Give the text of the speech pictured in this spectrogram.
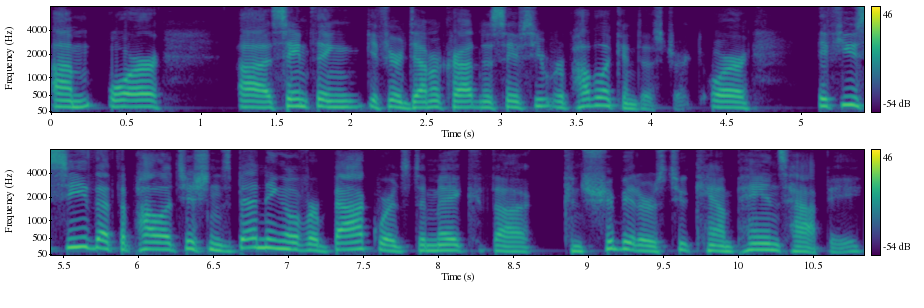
Um, or uh, same thing if you're a Democrat in a safe seat Republican district, or if you see that the politician's bending over backwards to make the contributors to campaigns happy,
